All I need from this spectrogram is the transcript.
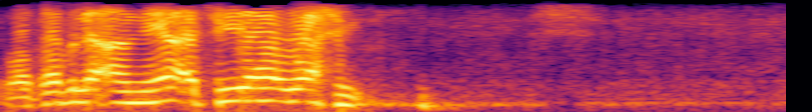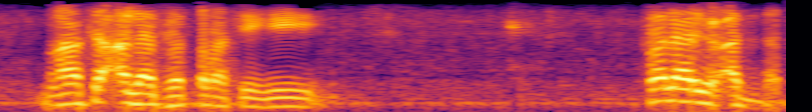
وقبل أن يأتي وحي. مات على فطرته. فلا يعذب.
